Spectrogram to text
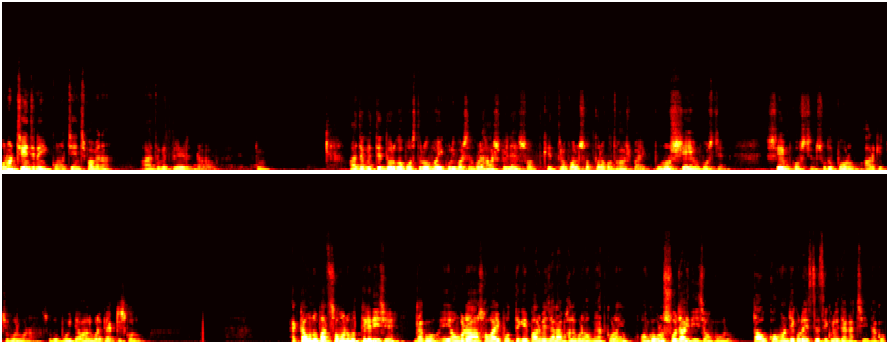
কোনো চেঞ্জ নেই, কোনো চেঞ্জ পাবে না। আয়তক্ষেত্রের। আয়তক্ষেত্রের দৈর্ঘ্য বস্তুর উভয় কুড়ি পার্সেন্ট করে হ্রাস পেলে ক্ষেত্রফল সত্তর কত হ্রাস পায়? পুরো সেম কোশ্চেন সেম কোশ্চেন শুধু পড়ো, আর কিছু বলব না, শুধু বইটা ভালো করে প্র্যাকটিস করো। একটা অনুপাত সমানুপাত থেকে দিয়েছে, দেখো, এই অঙ্কটা সবাই প্রত্যেকেই পারবে যারা ভালো করে ম্যাথ করো অঙ্কগুলো সোজাই দিয়েছে অঙ্কগুলো, তাও কমন যেগুলো এসছে সেগুলো দেখাচ্ছি, দেখো।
